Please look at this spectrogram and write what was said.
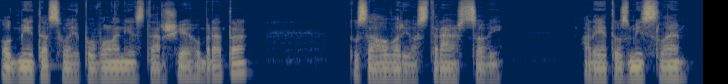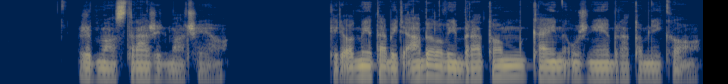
Odmieta svoje povolanie staršieho brata, tu sa hovorí o strážcovi, ale je to v zmysle že by mal strážiť mladšieho. Keď odmieta byť Abelovým bratom, Kain už nie je bratom nikoho.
